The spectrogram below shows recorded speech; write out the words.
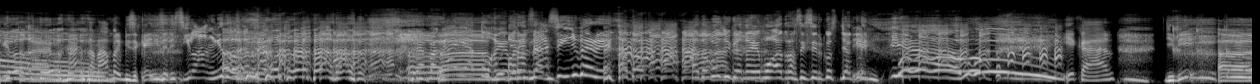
gitu kan. Hah, Kenapa bisa kayak bisa disilang gitu. Berapa gaya tuh kayak barusan. nasi juga nih. Gue juga kayak mau atraksi sirkus juggling. Iya. Iya kan. Jadi eh,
